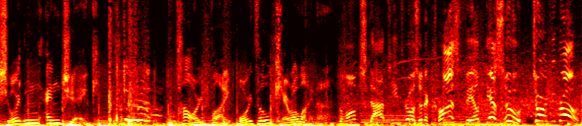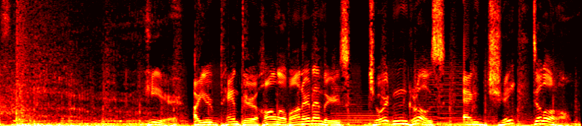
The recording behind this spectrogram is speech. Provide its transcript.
Jordan and Jake. Powered by Ortho Carolina. The Delhomme stops. He throws it across field. Guess who? Jordan Gross. Here are your Panther Hall of Honor members, Jordan Gross and Jake Delhomme.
